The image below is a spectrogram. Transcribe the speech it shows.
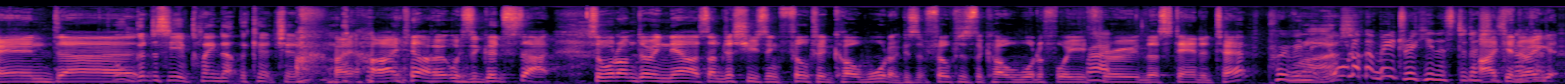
And uh, Oh, good to see you've cleaned up the kitchen. I, I know it was a good start. So what I'm doing now is I'm just using filtered cold water because it filters the cold water for you Right. through the standard tap. Proving that. Right. Oh, look at me drinking this delicious I can filter. drink it.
